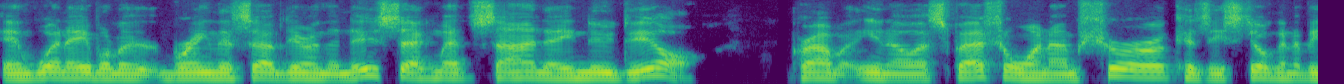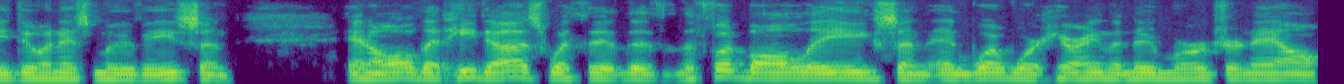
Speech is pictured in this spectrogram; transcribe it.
and when able to bring this up during the news segment, signed a new deal, probably you know a special one, I'm sure, because he's still going to be doing his movies and and all that he does with the, the, the football leagues and, and what we're hearing the new merger now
